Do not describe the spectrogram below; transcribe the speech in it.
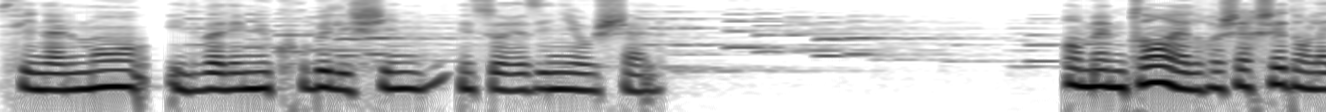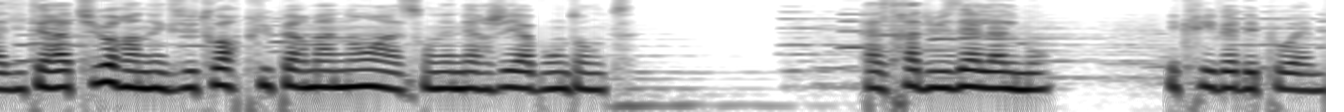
Finalement, il valait mieux courber les chines et se résigner au châle. En même temps, elle recherchait dans la littérature un exutoire plus permanent à son énergie abondante. Elle traduisait l'allemand, écrivait des poèmes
